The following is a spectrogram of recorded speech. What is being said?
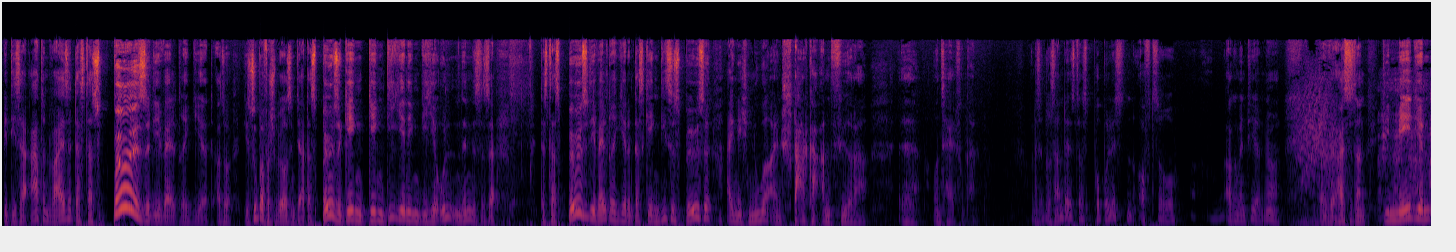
mit dieser Art und Weise, dass das Böse die Welt regiert, also die Superverschwörer sind ja das Böse gegen, gegen diejenigen, die hier unten sind, das ist ja, dass das Böse die Welt regiert und dass gegen dieses Böse eigentlich nur ein starker Anführer äh, uns helfen kann. Und das Interessante ist, dass Populisten oft so argumentieren. Ja. Da heißt es dann, die Medien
